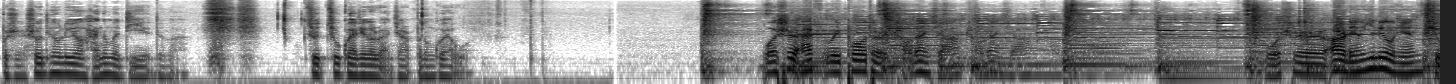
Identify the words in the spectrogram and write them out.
不是收听率要还那么低，对吧？就就怪这个软件，不能怪我。我是 F reporter 炒蛋侠，炒蛋侠。我是二零一六年九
